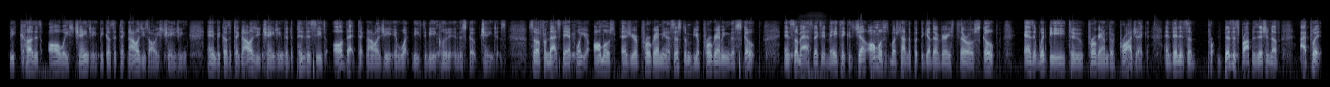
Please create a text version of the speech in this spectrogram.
because it's always changing, because the technology is always changing, and because the technology changing, the dependencies of that technology and what needs to be included in the scope changes. So from that standpoint, you're almost as you're programming a system, you're programming the scope. In some aspects, it may take just almost as much time to put together a very thorough scope as it would be to program the project, and then it's a business proposition of I put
